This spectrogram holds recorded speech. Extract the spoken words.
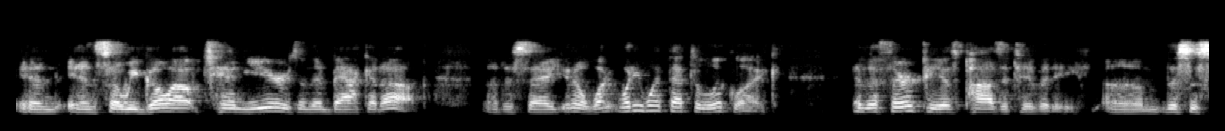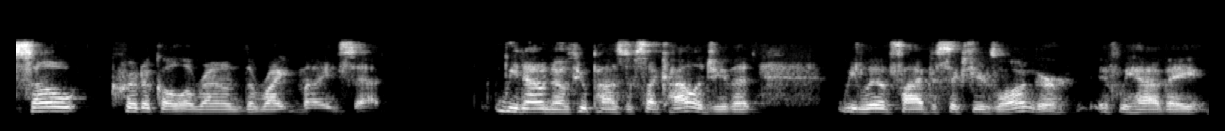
And, and so we go out 10 years and then back it up uh, to say, you know, what, what do you want that to look like? And the third P is positivity. Um, this is so critical around the right mindset. We now know through positive psychology that we live five to six years longer if we have a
